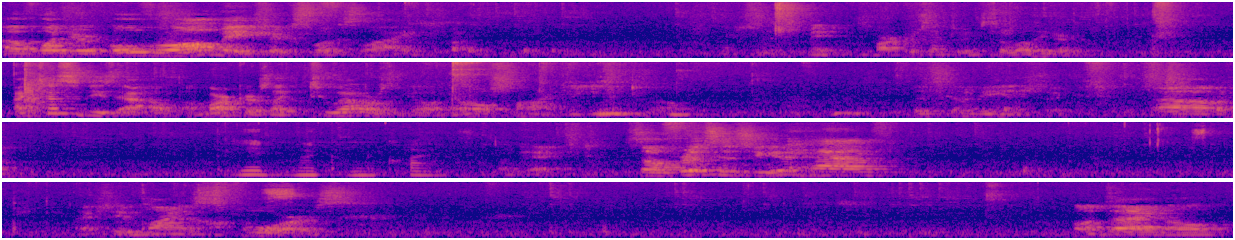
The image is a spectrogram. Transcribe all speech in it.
of what your overall matrix looks like, actually, this marker's not doing so well either. I tested these out, uh, markers like two hours ago, and they're all fine. So, it's going to be interesting. Um, They didn't want to come to class. So for instance, you're going to have actually minus minus fours on diagonal.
